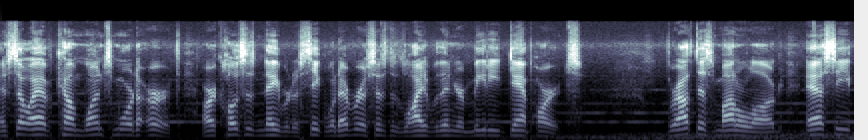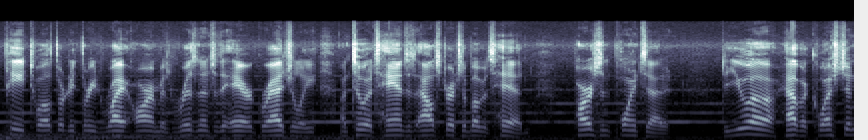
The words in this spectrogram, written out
And so I have come once more to Earth, our closest neighbor, to seek whatever assistance lies within your meaty, damp hearts. Throughout this monologue, SCP-1233's right arm is risen into the air gradually until its hands is outstretched above its head. Parsons points at it. Do you, uh, have a question?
